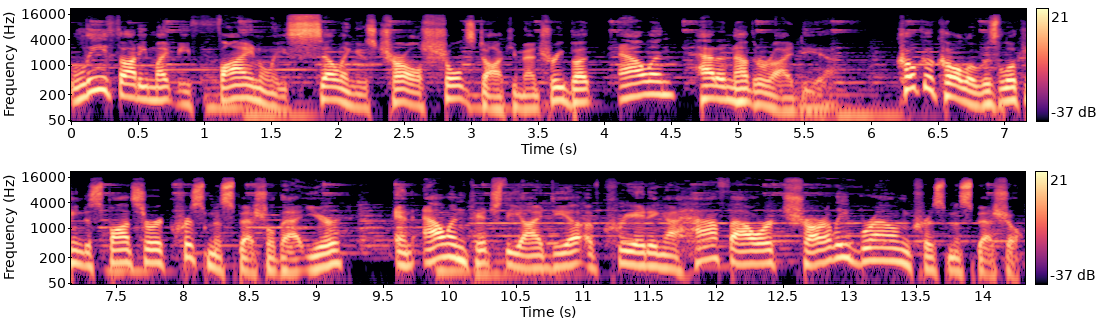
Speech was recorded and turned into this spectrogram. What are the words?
Lee thought he might be finally selling his Charles Schulz documentary, but Allen had another idea. Coca Cola was looking to sponsor a Christmas special that year, and Allen pitched the idea of creating a half hour Charlie Brown Christmas special.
